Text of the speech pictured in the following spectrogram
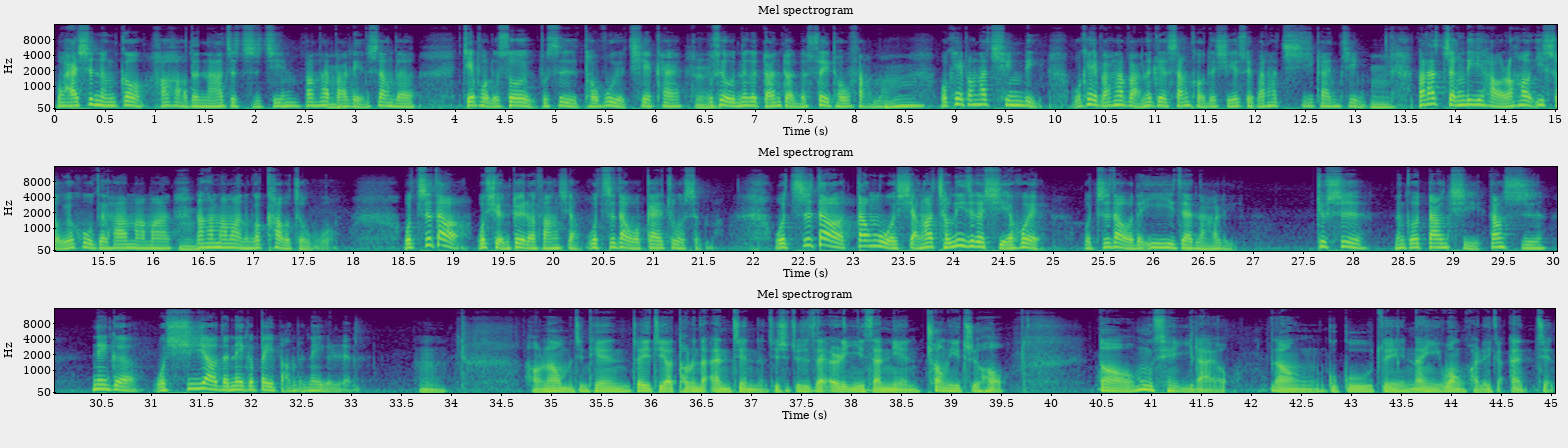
我还是能够好好的拿着纸巾帮他把脸上的解剖的时候，不是头部有切开，不是有那个短短的碎头发吗？我可以帮他清理，我可以帮他把那个伤口的血水帮他吸干净，把它整理好，然后一手又护着他妈妈，让他妈妈能够靠着我。我知道我选对了方向，我知道我该做什么，我知道当我想要成立这个协会，我知道我的意义在哪里，就是。能够当起当时那个我需要的那个被绑的那个人。嗯，好，那我们今天这一集要讨论的案件呢，其实就是在二零一三年创立之后，到目前以来哦，让姑姑最难以忘怀的一个案件，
